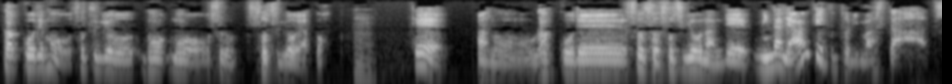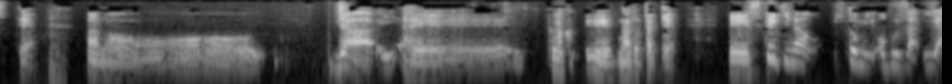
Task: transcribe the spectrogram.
学校でもう卒業、もう、もうすぐ卒業やと。うん。で、あのー学校で、そうそう卒業なんで、みんなにアンケート取りました、つって、うんあのーじゃあ、いえー、学えー、なんだったっけ、えー素敵な瞳オブザイヤ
